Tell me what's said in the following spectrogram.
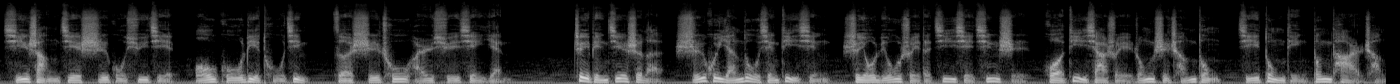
其上皆石骨虚结，偶骨裂土尽，则石出而穴现焉。这便揭示了石灰岩露线地形是由流水的机械侵蚀或地下水溶蚀成洞及洞顶崩塌而成，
